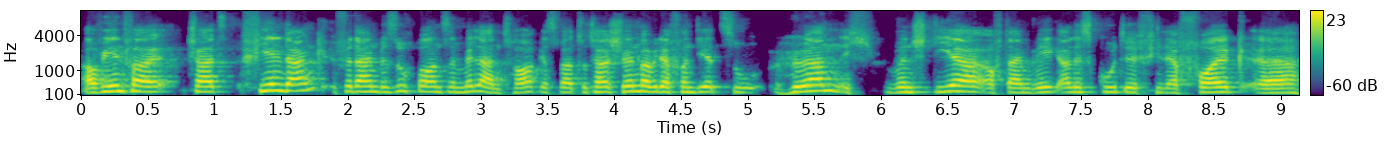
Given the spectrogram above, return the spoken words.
Auf jeden Fall, Charles, vielen Dank für deinen Besuch bei uns im Milan Talk. Es war total schön, mal wieder von dir zu hören. Ich wünsche dir auf deinem Weg alles Gute, viel Erfolg, äh,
